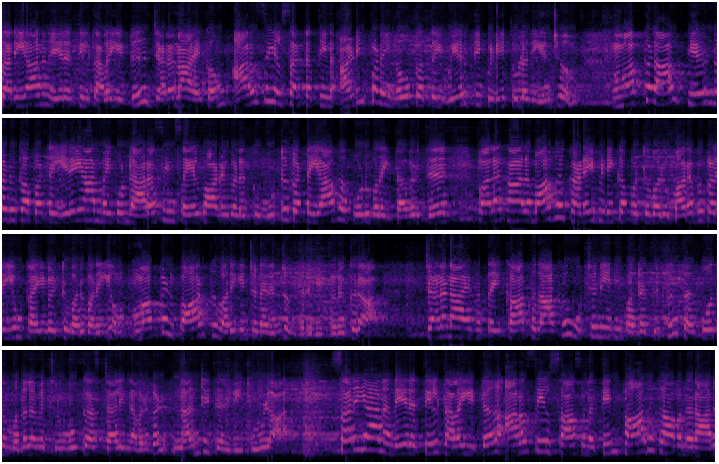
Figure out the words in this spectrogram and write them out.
சரியான நேரத்தில் தலையிட்டு ஜனநாயகம் அரசியல் சட்டத்தின் அடிப்படை நோக்கத்தை உயர்த்தி பிடித்துள்ளது என்றும் மக்களால் தேர்ந்தெடுக்கப்பட்ட இறையாண்மை கொண்ட அரசின் செயல்பாடுகளுக்கு முட்டுக்கட்டையாக போடுவதை தவிர்த்து பல காலமாக கடைபிடிக்கப்பட்டு வரும் மரபுகளையும் கைவிட்டு வருவதையும் மக்கள் பார்த்து வருகின்றனர் என்றும் தெரிவித்திருக்கிறார். ஜனநாயகத்தை காத்ததாக உச்சநீதிமன்றத்திற்கு தற்போது முதலமைச்சர் மு க ஸ்டாலின் அவர்கள் நன்றி தெரிவித்துள்ளார். சரியான நேரத்தில் தலையிட்ட அரசியல் சாசனத்தின் பாதுகாவலரான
